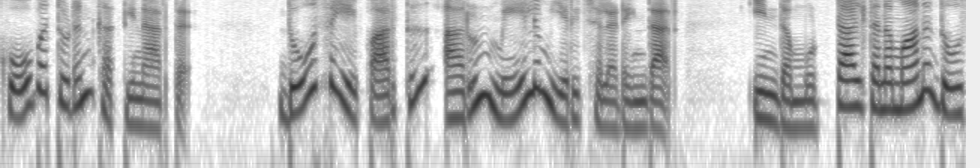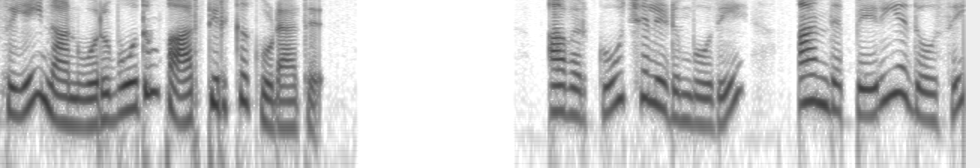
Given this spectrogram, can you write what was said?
கோபத்துடன் கத்தினார்த்து. தோசையை பார்த்து அருண் மேலும் எரிச்சலடைந்தார். இந்த முட்டாள்தனமான தோசையை நான் ஒருபோதும் பார்த்திருக்க கூடாது. அவர் கூச்சலிடும்போதே அந்த பெரிய தோசை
